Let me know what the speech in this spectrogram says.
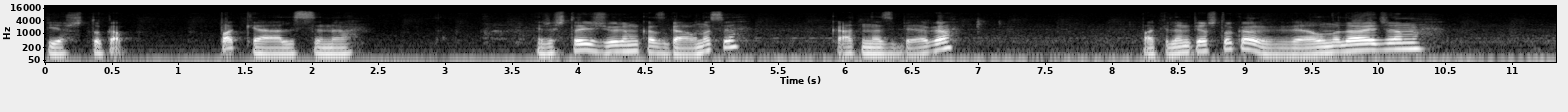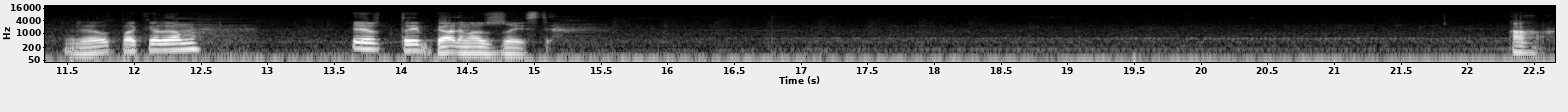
pieštuką pakelsime. Ir štai žiūrim, kas gaunasi. Katinas bėga. Pakeliam pieštuką, vėl nuleidžiam. Vėl pakeliam. Ir taip galima žaisti. Aha.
